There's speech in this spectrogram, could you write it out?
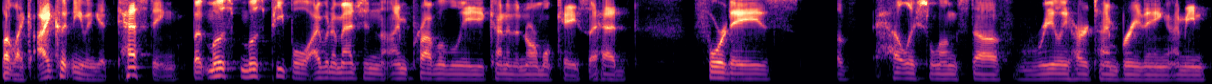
but like I couldn't even get testing. But most most people, I would imagine, I'm probably kind of the normal case. I had four days of hellish lung stuff, really hard time breathing. I mean,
